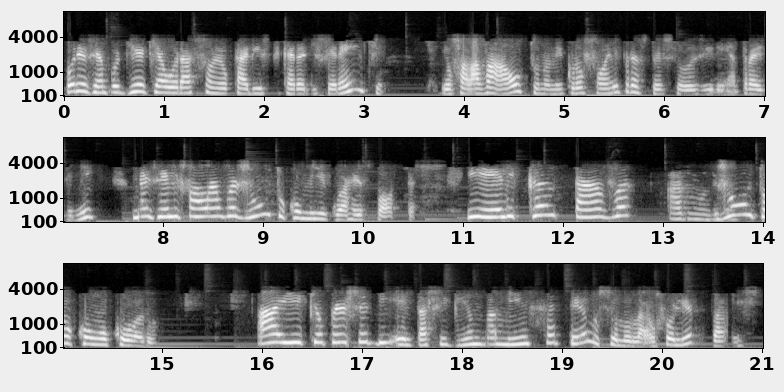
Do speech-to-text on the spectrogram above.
por exemplo, o dia que a oração eucarística era diferente, eu falava alto no microfone para as pessoas irem atrás de mim, mas ele falava junto comigo a resposta. E ele cantava junto com o coro. Aí que eu percebi, ele está seguindo a missa pelo celular, o folheto da missa.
